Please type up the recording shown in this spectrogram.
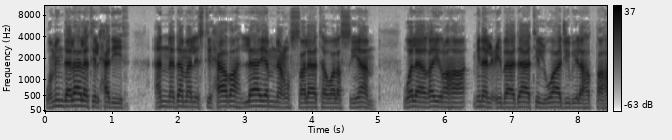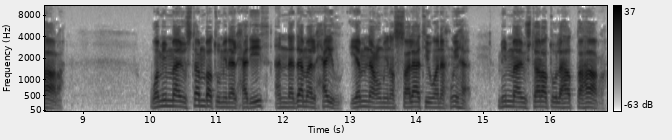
ومن دلالة الحديث أن دم الاستحاضة لا يمنع الصلاة ولا الصيام ولا غيرها من العبادات الواجب لها الطهارة. ومما يستنبط من الحديث أن دم الحيض يمنع من الصلاة ونحوها مما يشترط لها الطهارة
